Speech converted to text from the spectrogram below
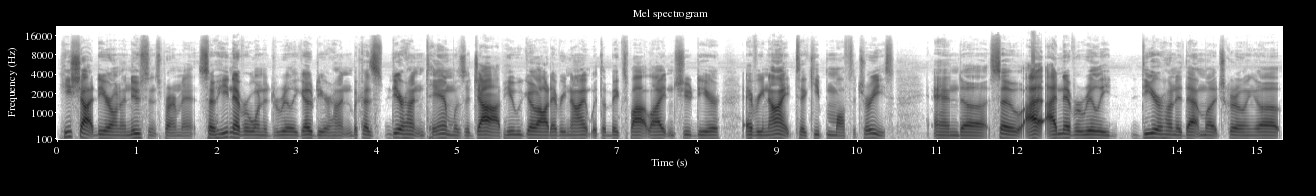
he shot deer on a nuisance permit, so he never wanted to really go deer hunting because deer hunting to him was a job. He would go out every night with a big spotlight and shoot deer every night to keep them off the trees and uh, so I, I never really deer hunted that much growing up.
